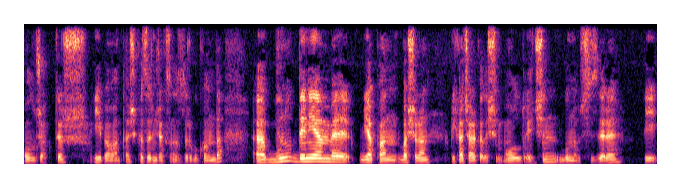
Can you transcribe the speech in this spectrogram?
olacaktır. İyi bir avantaj kazanacaksınızdır bu konuda. E, bunu deneyen ve yapan, başaran birkaç arkadaşım olduğu için bunu sizlere bir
